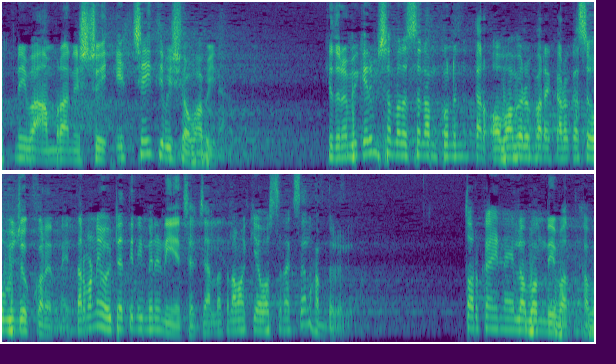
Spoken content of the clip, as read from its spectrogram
আপনি বা আমরা নিশ্চয়ই এর চাইতে বেশি অভাবী না। কিন্তু নবী করিম সাল্লাহ সাল্লাম কোনদিন তার অভাবের ব্যাপারে কারও কাছে অভিযোগ করেন নাই। তার মানে ওইটা তিনি মেনে নিয়েছেন যে আল্লাহ তালা আমার কি অবস্থা রাখছে? আলহামদুলিল্লাহ। তরকারি নাই, লবণ দিয়ে ভাত খাব,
